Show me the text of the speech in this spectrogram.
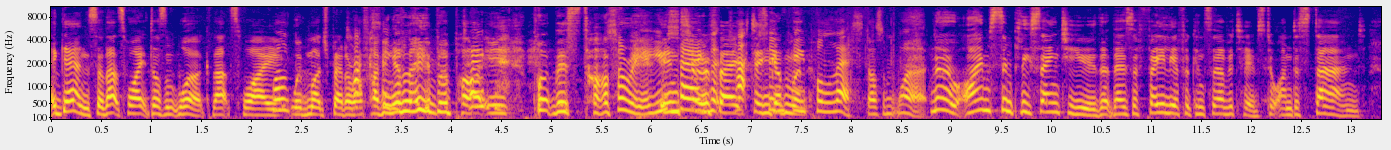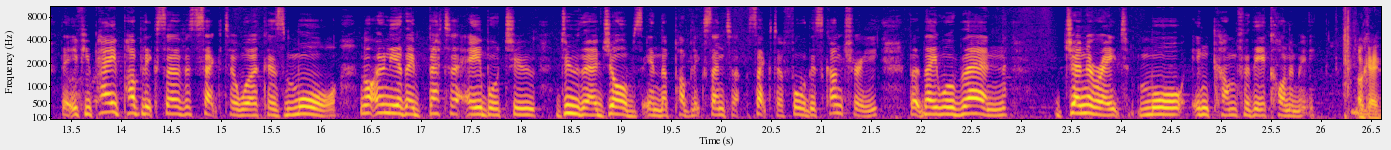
again, so that's why it doesn't work. That's why Well, we're much better off having a Labour Party put this stuff sorry, are you into saying that effect taxing in government. people less doesn't work? No, I'm simply saying to you that there's a failure for Conservatives to understand that if you pay public service sector workers more, not only are they better able to do their jobs in the public center, sector for this country, but they will then generate more income for the economy. Okay,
